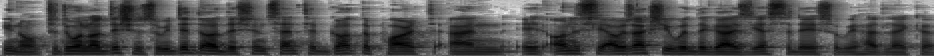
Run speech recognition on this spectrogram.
you know, to do an audition. So we did the audition, sent it, got the part, and it honestly, I was actually with the guys yesterday, so we had like a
